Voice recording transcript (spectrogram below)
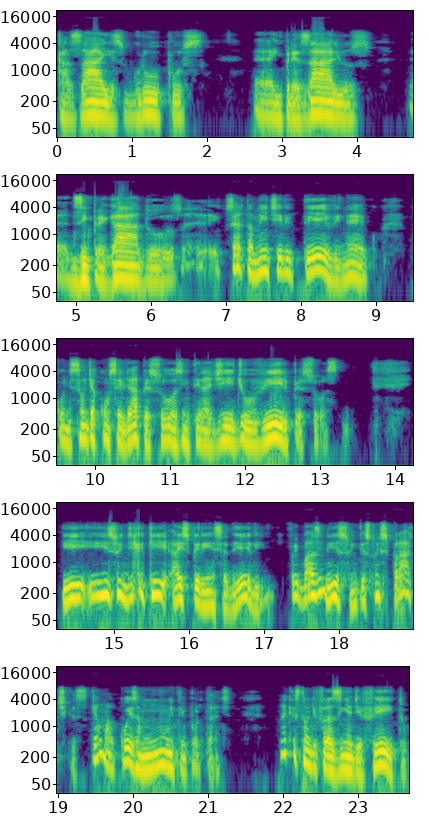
casais, grupos, é, empresários, é, desempregados. É, certamente ele teve né, condição de aconselhar pessoas, interagir, de ouvir pessoas. E, e isso indica que a experiência dele foi base nisso, em questões práticas, que é uma coisa muito importante. Não é questão de frasinha de efeito,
